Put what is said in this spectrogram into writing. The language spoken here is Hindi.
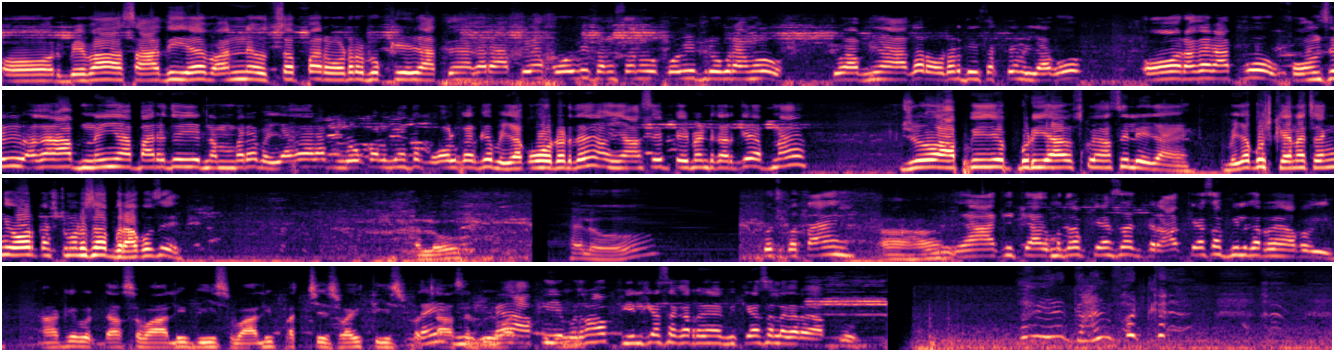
और विवाह, शादी है अन्य उत्सव पर ऑर्डर बुक किए जाते हैं। अगर आपके यहाँ कोई भी फ़ंक्शन हो, कोई भी प्रोग्राम हो तो आप यहाँ आकर ऑर्डर दे सकते हैं भैया को। और अगर आपको फ़ोन से भी अगर आप नहीं आ पा रहे तो ये नंबर है भैया। अगर आप लोकल में तो कॉल करके भैया को ऑर्डर दें और यहाँ से पेमेंट करके अपना जो आपकी जो पुड़िया है उसको यहाँ से ले जाएँ। भैया कुछ कहना चाहेंगे और कस्टमर से आप ग्राहकों से? हेलो हेलो कुछ बताएँ? हाँ हाँ। यहाँ आके क्या मतलब कैसा ग्राहक कैसा फील कर रहे हैं आप अभी? आगे दस वाली बीस वाली पच्चीस वाली तीस पचास मैं आपको ये बता रहा हूँ फील कैसा कर रहे हैं अभी? कैसा लग रहा है आपको?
